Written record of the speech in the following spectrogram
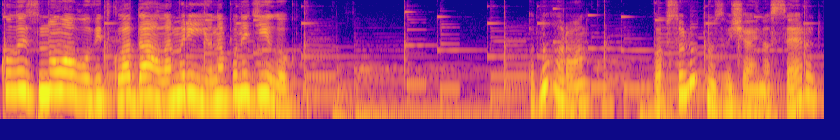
коли знову відкладала мрію на понеділок. Одного ранку, в абсолютно звичайну середу,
